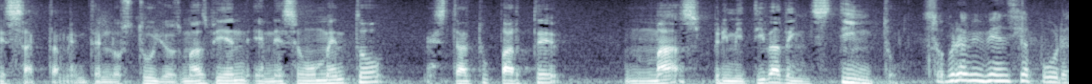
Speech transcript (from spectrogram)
Exactamente, en los tuyos. Más bien, en ese momento está tu parte más primitiva de instinto, Sobrevivencia pura.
